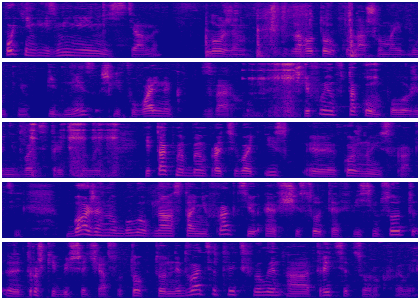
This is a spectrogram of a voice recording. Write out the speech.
потім їх змінюємо місцями. Ложимо заготовку нашу майбутню під низ, шліфувальник зверху. Шліфуємо в такому положенні 20-30 хвилин. І так ми будемо працювати із е, кожною з фракцій. Бажано було б на останню фракцію F600, F800 е, трошки більше часу. Тобто не 20-30 хвилин, а 30-40 хвилин.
